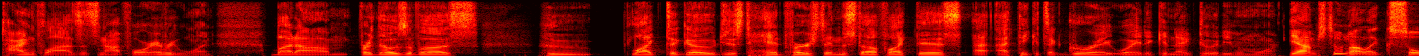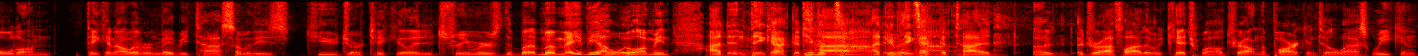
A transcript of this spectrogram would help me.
tying flies. It's not for everyone. But um, for those of us who like to go just head first into stuff like this, I, I, think it's a great way to connect to it even more. Yeah, I'm still not like sold on thinking I'll ever maybe tie some of these huge articulated streamers, but but maybe I will. I mean, I didn't think I could Give tie. I didn't think I could tie a, a, dry fly that would catch wild trout in the park until last week, and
